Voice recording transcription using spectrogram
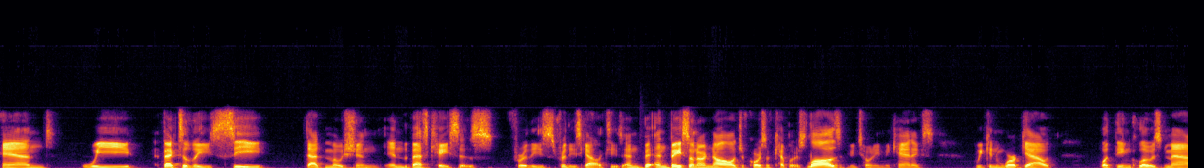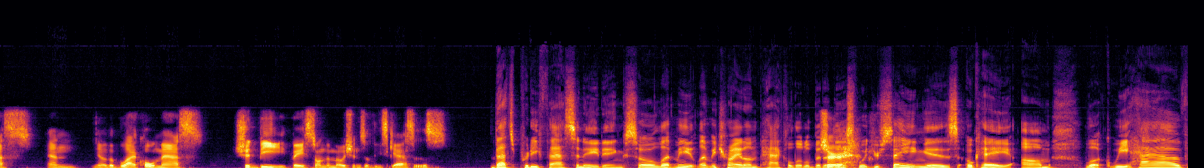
and we effectively see that motion in the best cases for these for these galaxies. And and based on our knowledge of course of Kepler's laws of Newtonian mechanics, we can work out what the enclosed mass and you know the black hole mass should be based on the motions of these gases. That's pretty fascinating. So let me let me try and unpack a little bit sure. of this. What you're saying is, okay, um, look, we have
